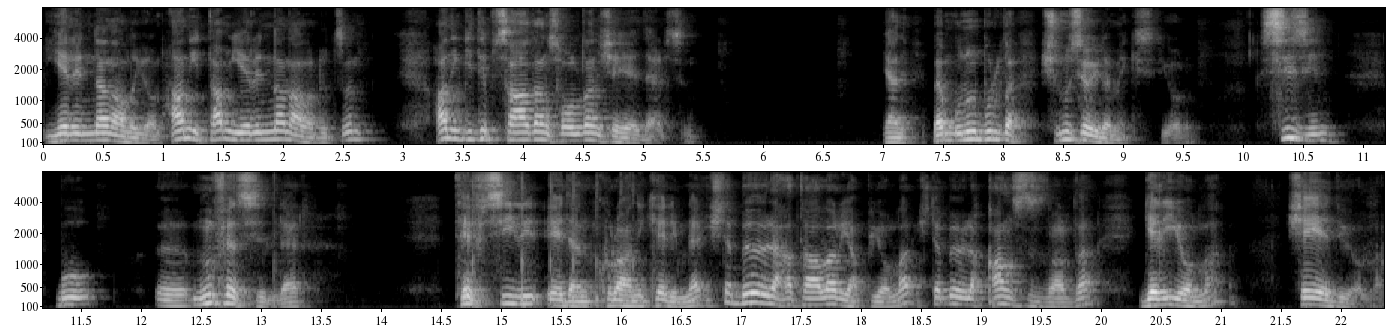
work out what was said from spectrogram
yerinden alıyorsun. Hani tam yerinden alırsın. Hani gidip sağdan soldan şey edersin. Yani ben bunu burada şunu söylemek istiyorum. Sizin bu e, müfessirler tefsir eden Kur'an-ı Kerimler işte böyle hatalar yapıyorlar. İşte böyle kansızlar da geliyorlar, şey ediyorlar.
